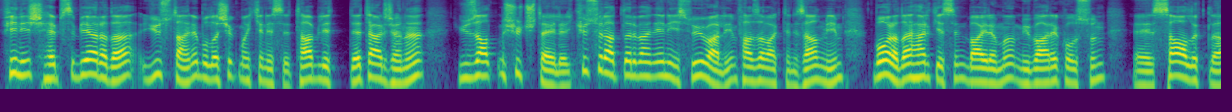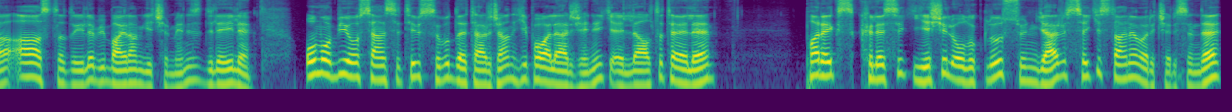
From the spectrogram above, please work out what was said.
Finish hepsi bir arada 100 tane bulaşık makinesi, tablet, deterjanı 163 TL. Küsuratları ben en iyisi yuvarlayayım fazla vaktinizi almayayım. Bu arada herkesin bayramı mübarek olsun. Ee, sağlıkla, ağız tadıyla bir bayram geçirmeniz dileğiyle. Omo Bio Sensitive sıvı deterjan hipoalerjenik 56 TL. Parex klasik yeşil oluklu sünger 8 tane var içerisinde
